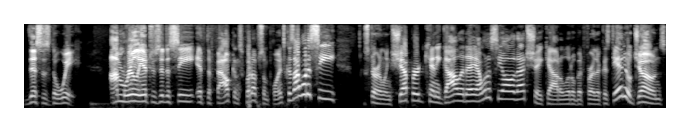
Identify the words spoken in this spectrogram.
this is the week. I'm really interested to see if the Falcons put up some points because I want to see Sterling Shepard, Kenny Golladay. I want to see all of that shake out a little bit further because Daniel Jones.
